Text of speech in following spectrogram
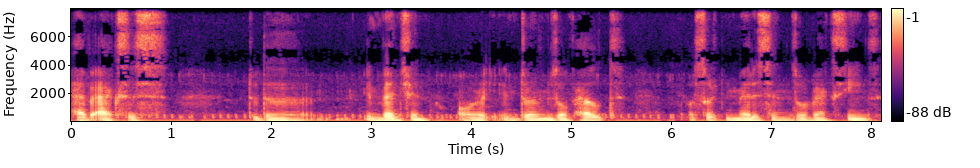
have access to the invention or in terms of health or certain medicines or vaccines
